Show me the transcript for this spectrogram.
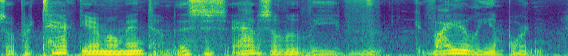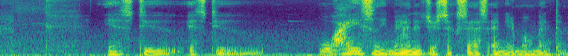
So protect your momentum. This is absolutely vitally important. Is to is to wisely manage your success and your momentum.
